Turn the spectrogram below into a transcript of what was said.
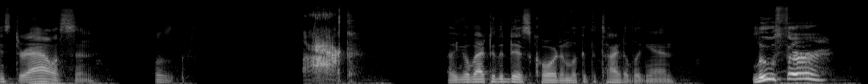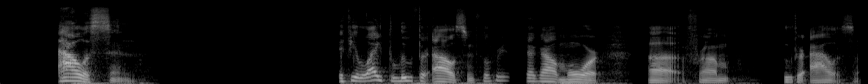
Mr. Allison? Was fuck. Let me go back to the Discord and look at the title again. Luther Allison. If you liked Luther Allison, feel free to check out more uh, from Luther Allison.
